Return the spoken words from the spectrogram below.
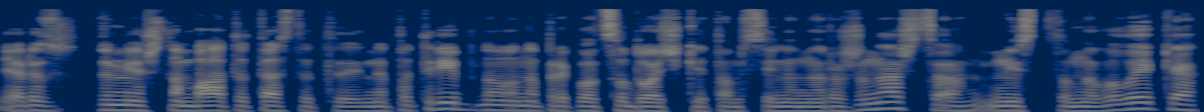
Я розумію, що там багато тестити не потрібно. Наприклад, садочки там сильно не розженешся, місто невелике.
